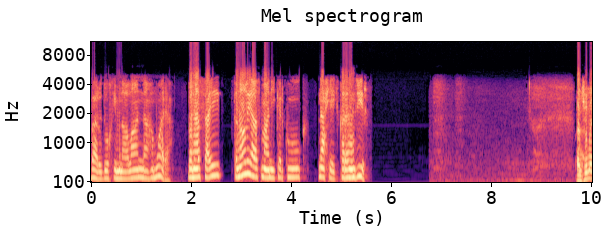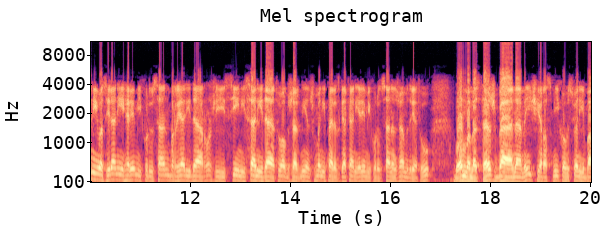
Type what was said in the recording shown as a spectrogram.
بارودۆخی مناڵان ناهەموارە. بەناز سەعید، کەناڵی ئاسمانی کەرکووک، ناحیەی قەرەهەنجیر. ئەنجومنی وەزیرانی هەرێمی کوردستان بڕیاریدا ڕۆژی سی نیسانی داات و هەڵبژاردننی ئەنجومنی پارێزگاکانی هەرێمی کوردستان ئەنجام بدرێت و بۆم بەمەستەش بە نامەیەکی ڕسمی کۆمسیۆنی با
